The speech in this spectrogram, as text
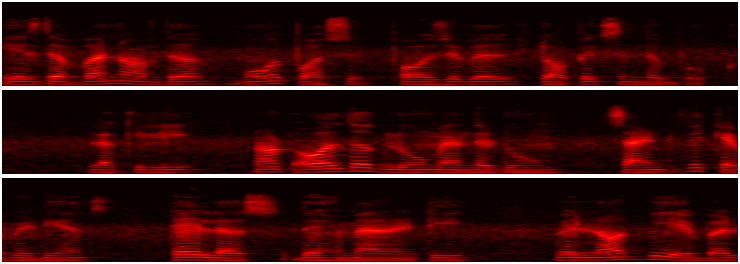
is the one of the more possi- possible topics in the book. Luckily, not all the gloom and the doom scientific evidence tell us the humanity will not be able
